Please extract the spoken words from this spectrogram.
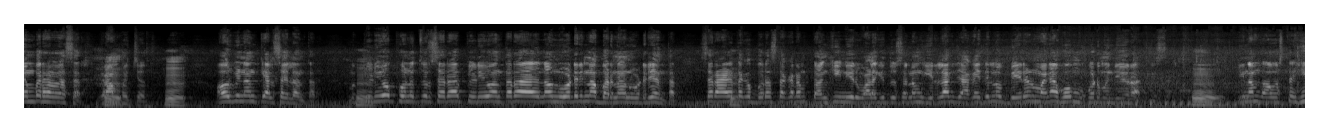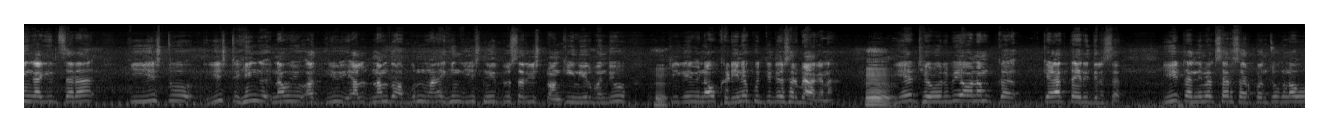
ಮೆಂಬರ್ ಹರ ಸರ್ ಗ್ರಾಮ ಪಂಚಾಯತ್. ಅವ್ರ ಬಿ ನಮ್ ಕೆಲಸ ಇಲ್ಲ ಅಂತಾರ. ಪಿಡಿಯೋ ಫೋನ್ ಹಚ್ಚೋರು ಸರ್ ಪಿಡಿಒ ಅಂತಾರ ನಾವ್ ನೋಡ್ರಿ ನಾ ಬರ್ನಾ ನೋಡ್ರಿ ಅಂತಾರ. ಸರ್ ಆಯ್ತಕ ಬರಸ್ತಕ ನಮ್ ಟಂಕಿ ನೀರ್ ಒಳಗಿದ್ದು ಸರ್ ನಮ್ಗೆ ಇರ್ಲಾಕ್ ಜಾಗ ಇದ್ದಿಲ್ಲ ನಾವು ಬೇರೆ ಮನ್ಯಾಗ ಹೋಗಿ ಮುಕ್ಕೊಂಡು ಬಂದಿವಿ ರಾತ್ರಿ ಸರ್ ಈಗ ನಮ್ದು ಅವಸ್ಥೆ ಹಿಂಗಾಗಿತ್ತು ಸರ್ ಈ ಇಷ್ಟು ಇಷ್ಟು ಹಿಂಗೆ ನಾವು ನಮ್ದು ಒಬ್ಬನ ಮನೆಗೆ ಹಿಂಗೆ ಇಷ್ಟು ನೀರು ಸರ್ ಇಷ್ಟು ಟಂಕಿಗೆ ನೀರು ಬಂದಿವು. ಈಗ ನಾವು ಕಡಿನೇ ಕೂತಿದ್ದೇವೆ ಸರ್ ಬೆಳಗನ. ಏಟ್ ಹೇಳಿದ್ರು ಬಿ ಅವ್ ನಮ್ಗೆ ಕೇಳಕ್ ತಯಾರಿದ್ದಿಲ್ಲ ಸರ್. ಈ ತಂದಿಮ್ಯಾಗ ಸರ್ ಸರ್ಪಂಚಗ್ ನಾವು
